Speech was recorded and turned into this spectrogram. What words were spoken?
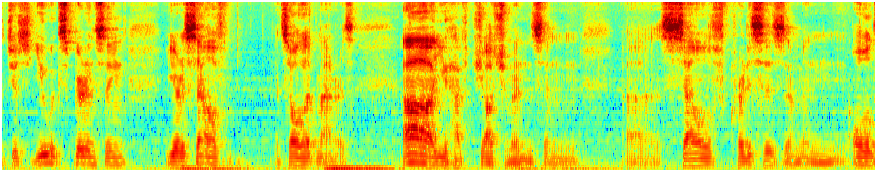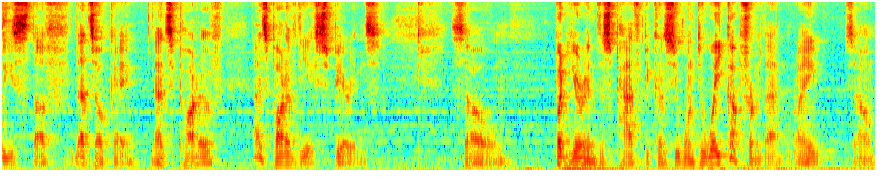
Just you experiencing yourself. That's all that matters. Ah, you have judgments and uh, self-criticism and all these stuff. That's okay. That's part of that's part of the experience. So, but you're in this path because you want to wake up from that, right? So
